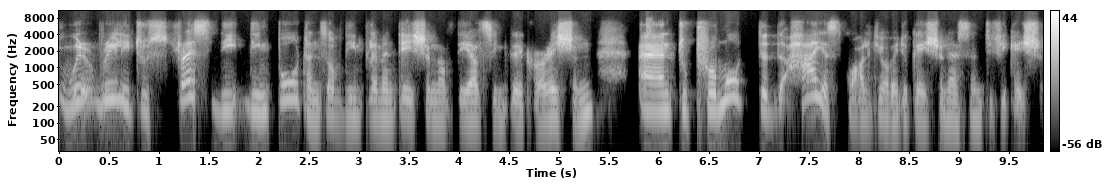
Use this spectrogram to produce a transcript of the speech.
we're really to stress the, the importance of the implementation of the Helsinki Declaration and to promote the, the highest quality of education and scientification.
